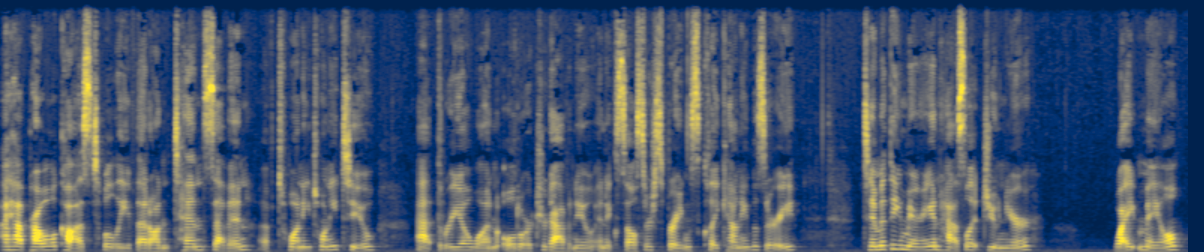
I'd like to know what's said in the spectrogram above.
I have probable cause to believe that on 10 7 of 2022 at 301 Old Orchard Avenue in Excelsior Springs, Clay County, Missouri, Timothy Marion Haslett Jr., white male,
